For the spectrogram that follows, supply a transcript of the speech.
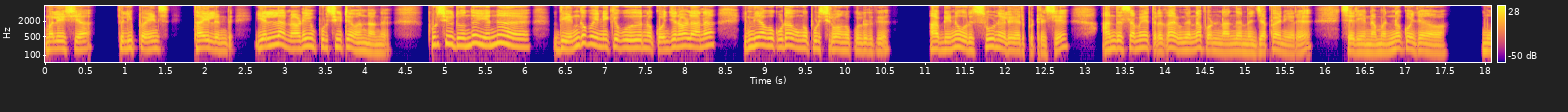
மலேசியா பிலிப்பைன்ஸ் தாய்லாந்து எல்லா நாடையும் பிடிச்சிக்கிட்டே வந்தாங்க. பிடிச்சிக்கிட்டு வந்து என்ன இது எங்கே போய் நிற்க போகுதுன்னு கொஞ்ச நாள் ஆனால் இந்தியாவை கூட அவங்க பிடிச்சிருவாங்க போல இருக்கு. அப்படின்னு ஒரு சூழ்நிலை ஏற்பட்டுருச்சு. அந்த சமயத்தில் தான் இவங்க என்ன பண்ணாங்க அந்த ஜப்பானியர் சரி நம்ம இன்னும் கொஞ்சம் மு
